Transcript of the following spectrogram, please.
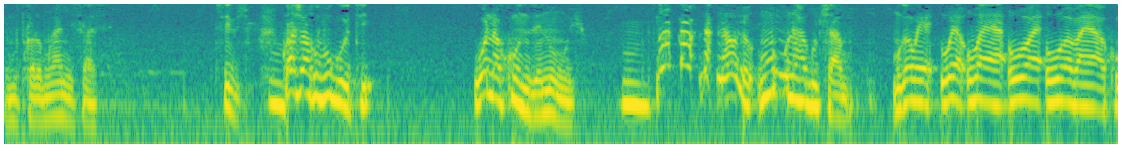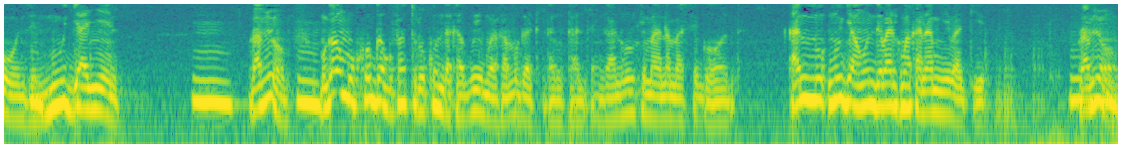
Bimutwara umwanya isasi sibyo? Ko ashaka kuvuga uti uwo nakunze Hmm. Na- na- na- nawe umuhungu nahagucamo. Mugabo aba yakunze ntujya nyine. Hmm. urabyumva? Mugabo umukobwa gufata urukundo akagwimura akavuga ati ndarutanze ngana uruko imana n'amasegonda. Kandi nu- nujya wundi bari kumwe akanamwibagira urabyumva?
